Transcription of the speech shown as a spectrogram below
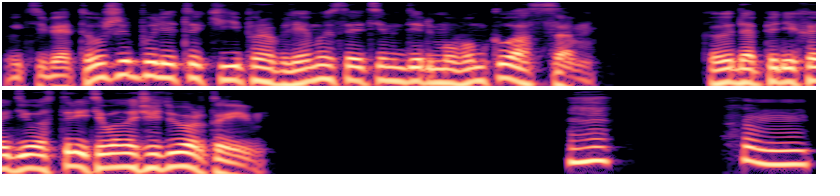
«У тебя тоже были такие проблемы с этим дерьмовым классом, когда переходила с третьего на четвертый?» Э, хм,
